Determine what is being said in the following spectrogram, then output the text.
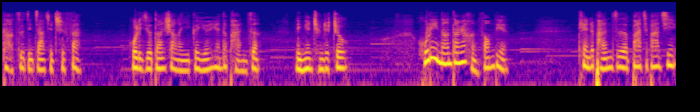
到自己家去吃饭。狐狸就端上了一个圆圆的盘子，里面盛着粥。狐狸呢，当然很方便，舔着盘子吧唧吧唧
